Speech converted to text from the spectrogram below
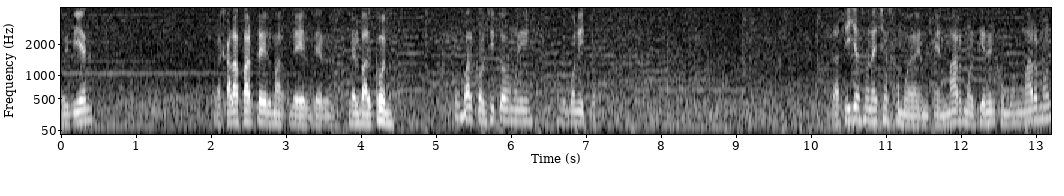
Muy bien. Acá la parte del, del, balcón. Un balconcito muy, muy bonito. Las sillas son hechas como en, mármol, tienen como un mármol.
